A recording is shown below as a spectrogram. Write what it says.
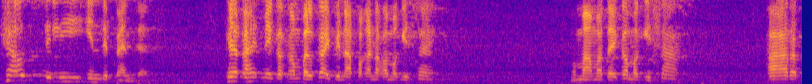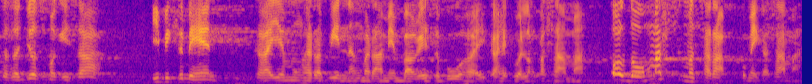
healthily independent. Kaya kahit may kakambal ka, pinapakanak ka mag-isa. eh. Mamamatay ka mag-isa. Haharap ka sa Diyos mag-isa. Ibig sabihin, kaya mong harapin ang maraming bagay sa buhay kahit walang kasama. Although, mas masarap kung may kasama.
